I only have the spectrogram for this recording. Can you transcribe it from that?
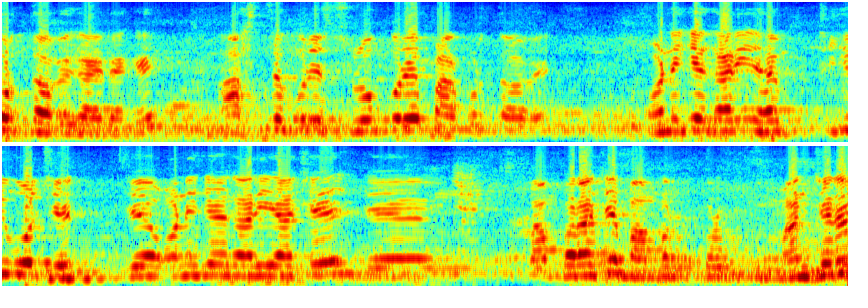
করতে হবে গাড়িটাকে আস্তে করে স্লো করে পার করতে হবে। অনেকে গাড়ি হ্যাঁ, ঠিকই বলছেন যে অনেকে গাড়ি আছে যে বাম্পার আছে বাম্পার মানছে না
